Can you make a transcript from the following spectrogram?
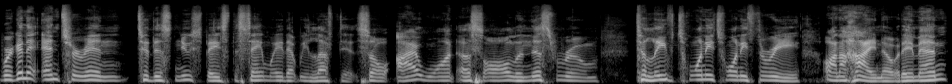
we're going to enter into this new space the same way that we left it. So I want us all in this room to leave 2023 on a high note. Amen.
